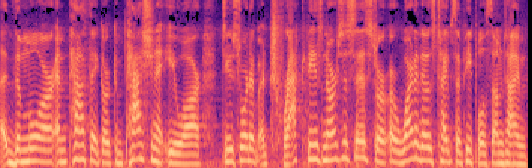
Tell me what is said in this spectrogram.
uh, the more empathic or compassionate you are, do you sort of attract these narcissists, or, or why do those types of people sometimes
